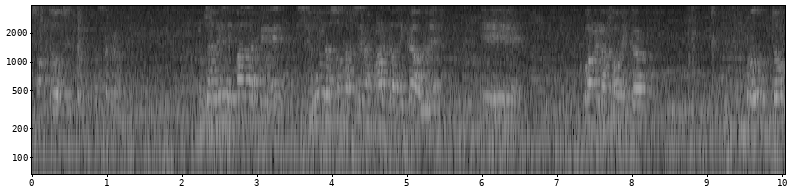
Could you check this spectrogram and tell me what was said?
son todos estos que estás acá. Muchas veces pasa que segundas o terceras marcas de cable eh, ponen a fabricar producto,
